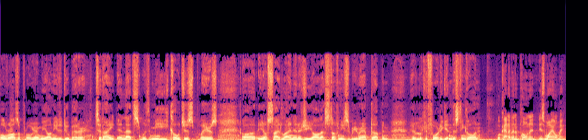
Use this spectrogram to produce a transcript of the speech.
overall, as a program, we all need to do better tonight, and that's with me, coaches, players, uh, you know, sideline energy, all that stuff needs to be ramped up, and we're looking forward to getting this thing going. What kind of an opponent is Wyoming?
